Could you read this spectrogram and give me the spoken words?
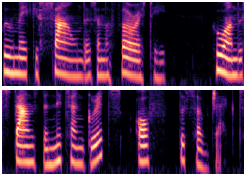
will make you sound as an authority who understands the nit and grits of the subject.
